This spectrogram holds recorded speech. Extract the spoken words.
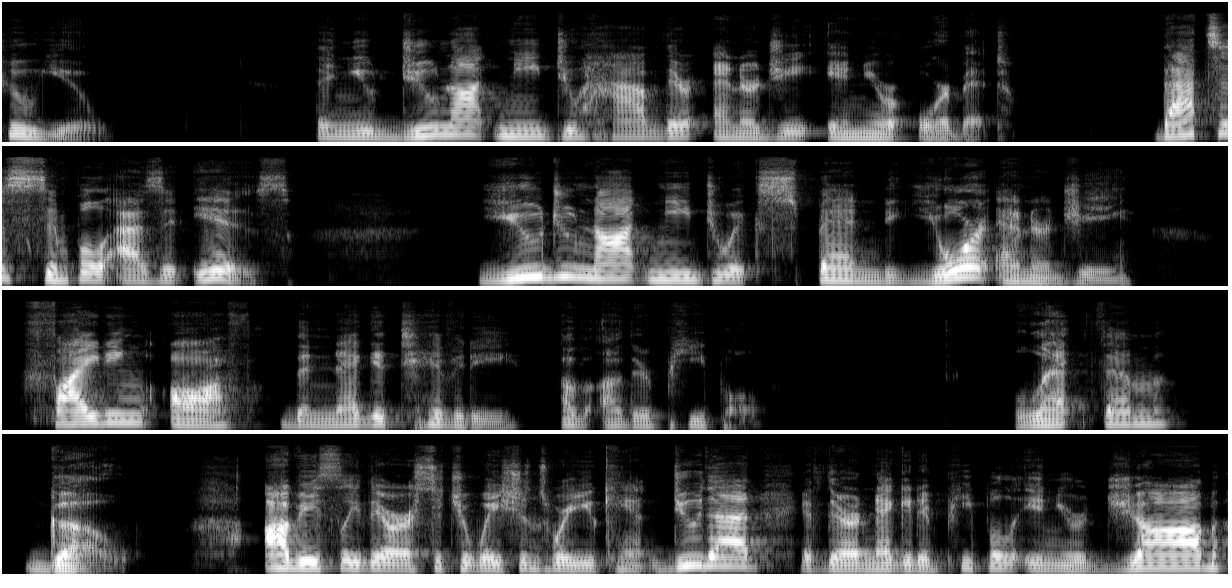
to you, then you do not need to have their energy in your orbit. That's as simple as it is. You do not need to expend your energy fighting off the negativity of other people. Let them go. Obviously, there are situations where you can't do that. If there are negative people in your job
